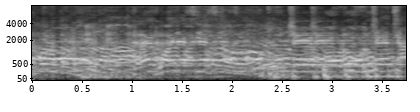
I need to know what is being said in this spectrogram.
উপর এরা কয়েছি উঠুছে পড়ুছে চা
